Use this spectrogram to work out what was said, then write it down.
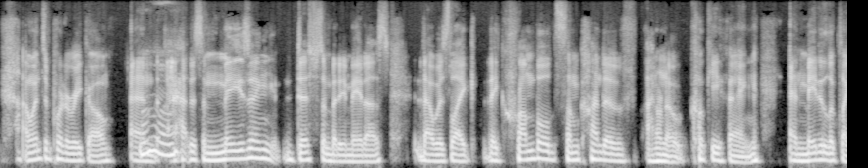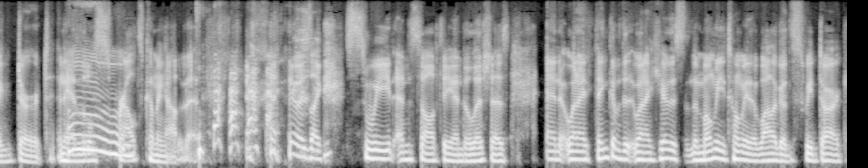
I went to Puerto Rico and Mhm. I had this amazing dish somebody made us that was like they crumbled some kind of I don't know cookie thing and made it look like dirt and they had little Mm. sprouts coming out of it. it was like sweet and salty and delicious. And when I think of the when I hear this, the moment you told me that a while ago, the sweet dark,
